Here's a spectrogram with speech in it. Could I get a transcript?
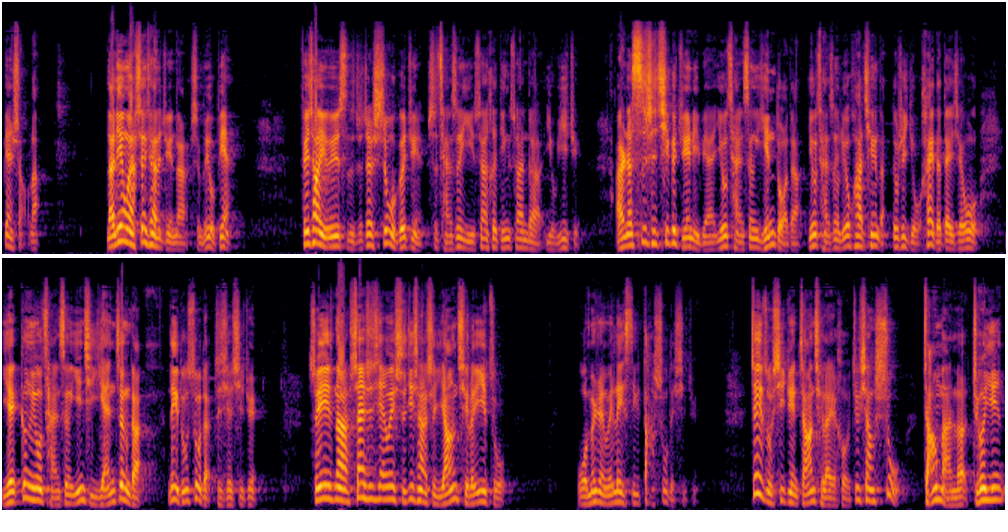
变少了。那另外剩下的菌呢是没有变，非常有意思的是，这十五个菌是产生乙酸和丁酸的有益菌，而那四十七个菌里边有产生吲哚的，有产生硫化氢的，都是有害的代谢物，也更有产生引起炎症的内毒素的这些细菌。所以呢，膳食纤维实际上是养起了一组我们认为类似于大树的细菌。这组细菌长起来以后，就像树长满了遮阴，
